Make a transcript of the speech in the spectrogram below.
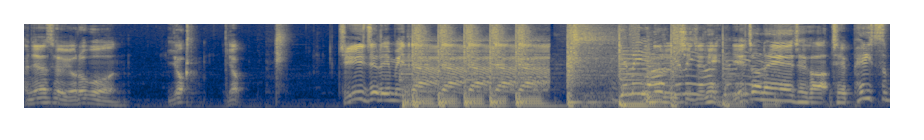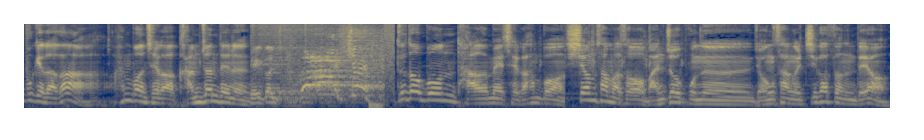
안녕하세요, 여러분. 엽, 엽. 지질입니다. 오늘은 시즌이 예전에 제가 제 페이스북에다가 한번 제가 감전되는 뜯어본 다음에 제가 한번 시험 삼아서 만져보는 영상을 찍었었는데요.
